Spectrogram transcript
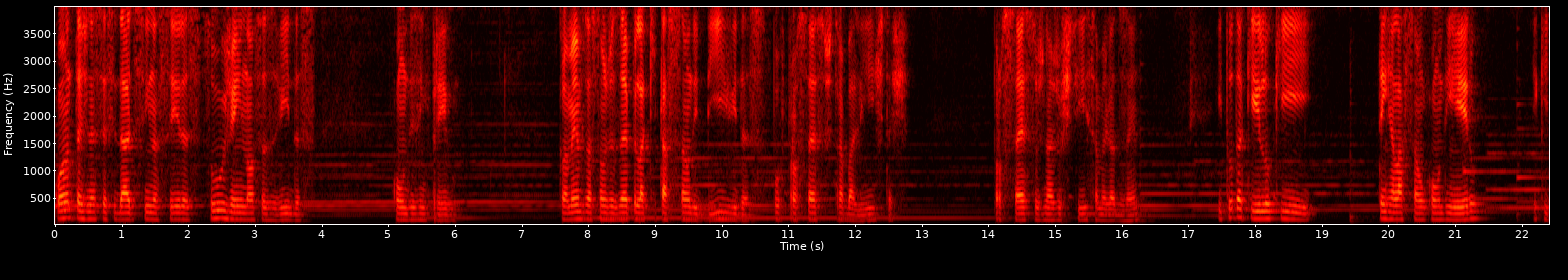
Quantas necessidades financeiras surgem em nossas vidas com o desemprego? Clamemos a São José pela quitação de dívidas, por processos trabalhistas, processos na justiça, melhor dizendo e tudo aquilo que tem relação com o dinheiro e que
